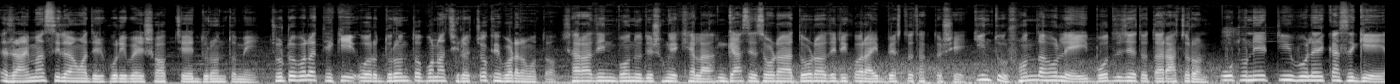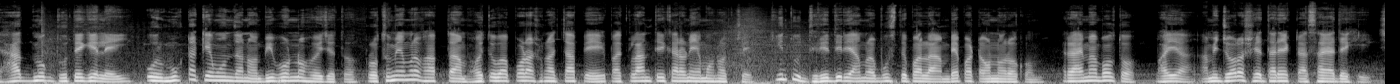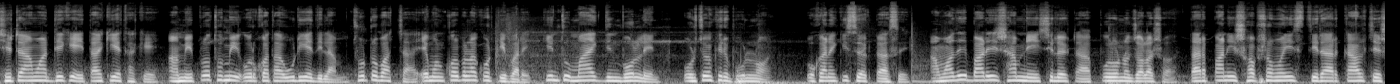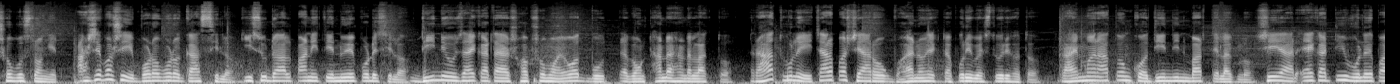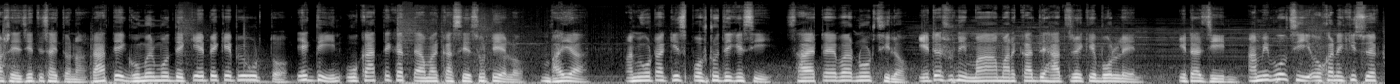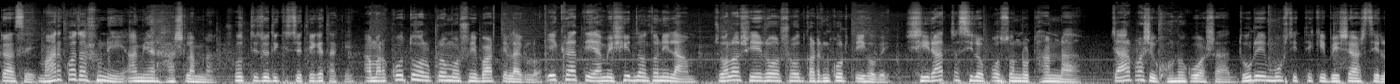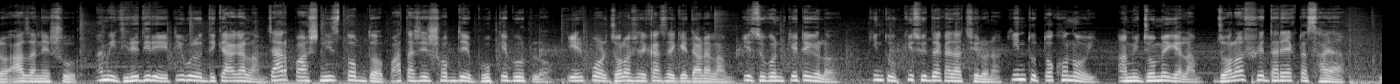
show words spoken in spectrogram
রাইমা ছিল আমাদের পরিবারের সবচেয়ে দুরন্ত মেয়ে। ছোটবেলা থেকেই ওর দুরন্তপনা ছিল চোখে পড়ার মতো। সারাদিন বন্ধুদের সঙ্গে খেলা, গাছে চড়া, দৌড়াদৌড়ি করায় ব্যস্ত থাকতো সে। কিন্তু সন্ধ্যা হলেই বদলে যেত তার আচরণ। উঠোনের টিউবওয়েলের কাছে গিয়ে হাত মুখ ধুতে গেলেই ওর মুখটা কেমন যেন বিবর্ণ হয়ে যেত। প্রথমে আমরা ভাবতাম হয়তোবা পড়াশোনার চাপে বা ক্লান্তির কারণে এমন হচ্ছে। কিন্তু ধীরে ধীরে আমরা বুঝতে পারলাম ব্যাপারটা অন্যরকম। রাইমা বলতো, ভাইয়া, আমি জলাশয়ের ধারে একটা ছায়া দেখি। সেটা আমার দিকেই তাকিয়ে থাকে। আমি প্রথমেই ওর কথা উড়িয়ে দিলাম, ছোট বাচ্চা, এমন কল্পনা করতে পারে। কিন্তু মা একদিন বললেন, ওর চোখের ভুল নয়। ওখানে কিছু একটা আছে। আমাদের বাড়ির সামনেই ছিল একটা পুরনো জলাশয়। তার পানি সবসময় স্থির আর কালচে সবুজ রঙের। আশেপাশে বড় বড় গাছ ছিল। কিছু ডাল পানিতে নুয়ে পড়েছিল। দিনেও জায়গাটা সবসময় অদ্ভুত এবং ঠান্ডা ঠান্ডা লাগতো। রাত হলেই চারপাশে আরও ভয়ানক একটা পরিবেশ তৈরি হতো। রাইমার আতঙ্ক দিন দিন বাড়তে লাগল। সে আর একা টিউবওয়েলের পাশে যেতে চাইতো না। রাতে ঘুমের মধ্যে কেঁপে কেঁপে উঠতো। একদিন ও কাঁদতে কাঁদতে আমার কাছে ছুটে এলো। ভাইয়া আমি ওটাকে স্পষ্ট দেখেছি। ছায়াটা এবার নড়ছিল এটা শুনে মা আমার কাঁধে হাত রেখে বললেন, এটা জিন। আমি বলছি, ওখানে কিছু একটা আছে। মার কথা শুনে আমি আর হাসলাম না। সত্যি যদি কিছু থেকে থাকে, আমার কৌতূহল ক্রমশই বাড়তে লাগল। এক রাতে আমি সিদ্ধান্ত নিলাম জলাশয়ের রহস্য উদ্ঘাটন করতেই হবে। সেই রাতটা ছিল প্রচণ্ড ঠান্ডা। চারপাশে ঘন কুয়াশা, দূরে মসজিদ থেকে বেসে আসছিল আজানের সুর। আমি ধীরে ধীরে টিউবওয়েলের দিকে আগালাম। চারপাশ নিস্তব্ধ, বাতাসের শব্দে বুক কেঁপে উঠল। এরপর জলাশয়ের কাছে গিয়ে দাঁড়ালাম। কিছুক্ষণ কেটে গেল, কিন্তু কিছুই দেখা যাচ্ছিল না। কিন্তু তখনই আমি জমে গেলাম। জলাশয়ের ধারে একটা ছায়া,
